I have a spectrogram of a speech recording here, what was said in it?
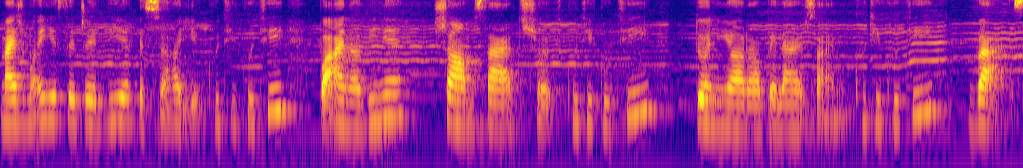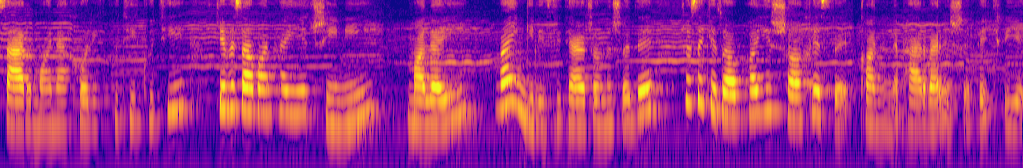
مجموعه سجلی قصه های کوتی کوتی با عناوین شام سرد شد کوتی کوتی، دنیا را بلرزان کوتی کوتی و سرما نخوری کوتی کوتی که به زبانهای چینی، مالایی و انگلیسی ترجمه شده جز کتاب های شاخص کانون پرورش فکری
